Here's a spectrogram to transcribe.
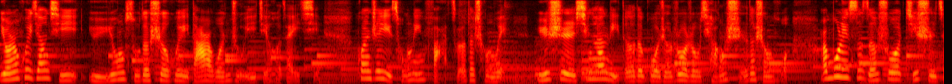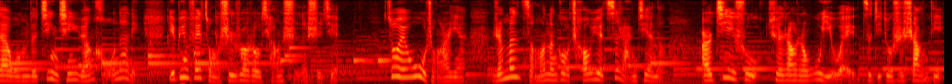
有人会将其与庸俗的社会达尔文主义结合在一起，冠之以丛林法则的称谓，于是心安理得地过着弱肉强食的生活。而莫里斯则说，即使在我们的近亲猿猴那里，也并非总是弱肉强食的世界。作为物种而言，人们怎么能够超越自然界呢？而技术却让人误以为自己就是上帝，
